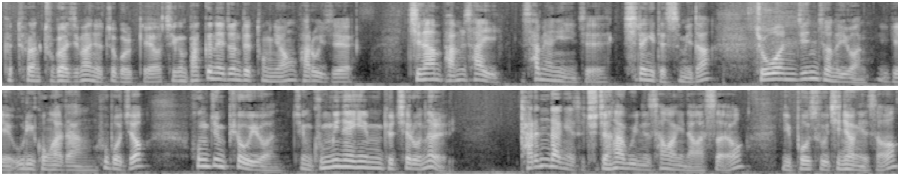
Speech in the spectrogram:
끝으로 한 두 가지만 여쭤볼게요. 지금 박근혜 전 대통령 바로 이제 지난 밤 사이 사면이 이제 실행이 됐습니다. 조원진 전 의원 이게 우리 공화당 후보죠. 홍준표 의원 지금 국민의힘 교체론을 다른 당에서 주장하고 있는 상황이 나왔어요. 이 보수 진영에서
